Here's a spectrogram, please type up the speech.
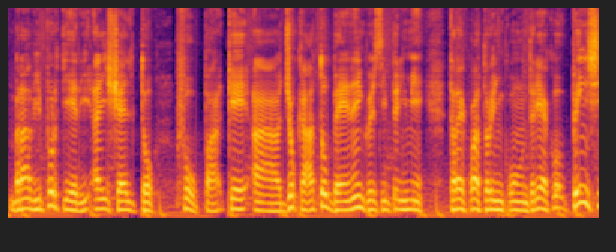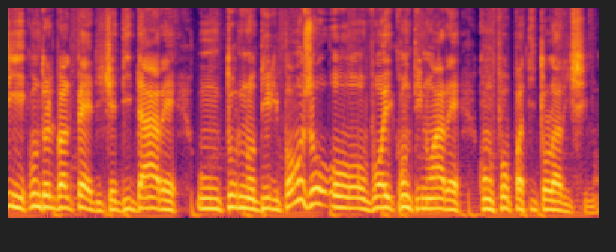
bravi portieri, hai scelto Foppa che ha giocato bene in questi primi 3-4 incontri. Ecco, pensi contro il Valpedice di dare un turno di riposo o vuoi continuare con Foppa titolarissimo?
